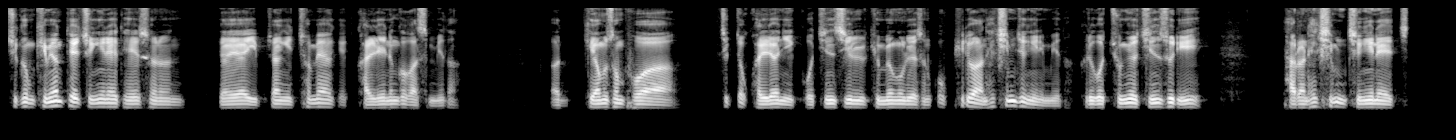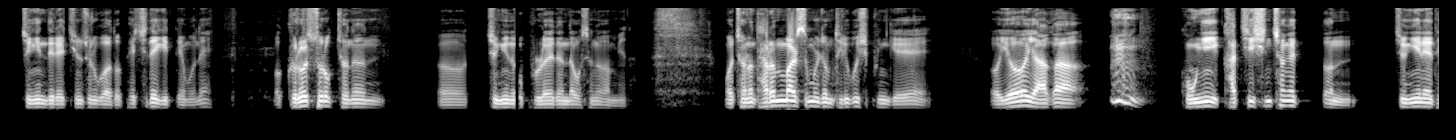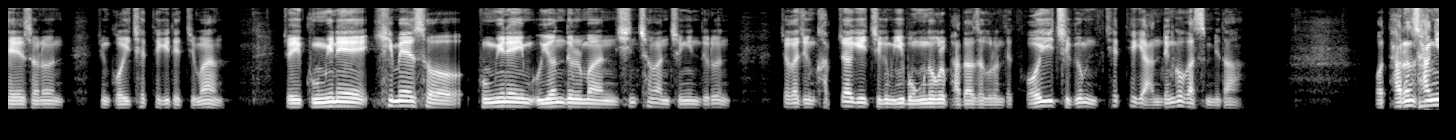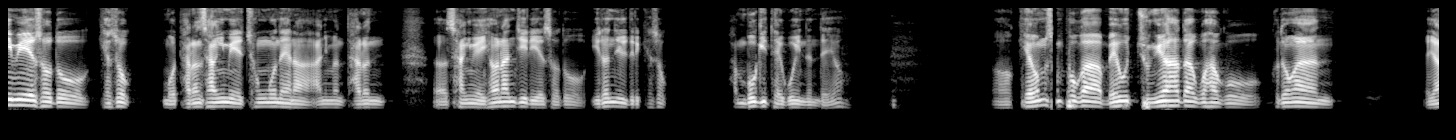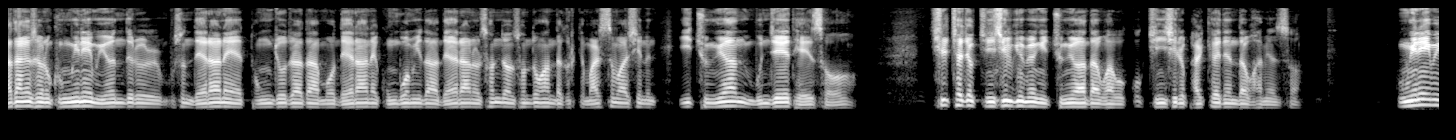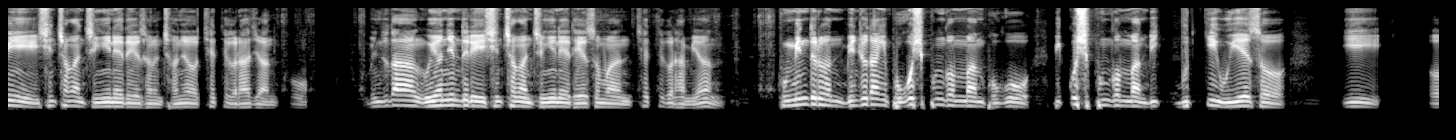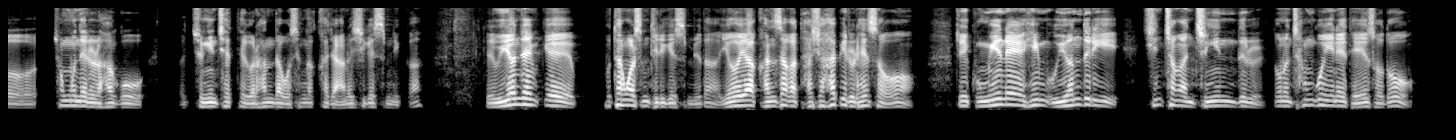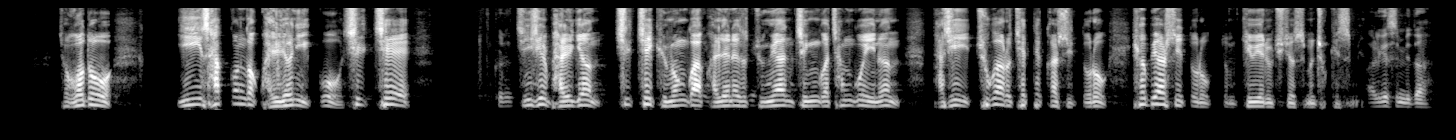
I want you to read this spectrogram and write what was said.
지금 김현태 증인에 대해서는 여야의 입장이 첨예하게 갈리는 것 같습니다. 어, 계엄 선포와 직접 관련이 있고 진실 규명을 위해서는 꼭 필요한 핵심 증인입니다. 그리고 중요 진술이 다른 핵심 증인의 증인들의 진술과도 배치되기 때문에 뭐 그럴수록 저는 어, 증인으로 불러야 된다고 생각합니다. 뭐 저는 다른 말씀을 좀 드리고 싶은 게 어, 여야가 공이 같이 신청했던 증인에 대해서는 지금 거의 채택이 됐지만 저희 국민의 힘에서 국민의힘 의원들만 신청한 증인들은 제가 지금 갑자기 지금 이 목록을 받아서 그런데 거의 지금 채택이 안 된 것 같습니다. 뭐 다른 상임위에서도 계속 뭐 다른 상임위의 청문회나 아니면 다른 어, 상임위 현안 질의에서도 이런 일들이 계속 반복이 되고 있는데요. 어, 계엄 선포가 매우 중요하다고 하고 그동안 야당에서는 국민의힘 의원들을 무슨 내란의 동조자다, 뭐 내란의 공범이다, 내란을 선전 선동한다 그렇게 말씀하시는 이 중요한 문제에 대해서 실체적 진실 규명이 중요하다고 하고 꼭 진실을 밝혀야 된다고 하면서 국민의힘이 신청한 증인에 대해서는 전혀 채택을 하지 않고 민주당 의원님들이 신청한 증인에 대해서만 채택을 하면 국민들은 민주당이 보고 싶은 것만 보고 믿고 싶은 것만 믿- 묻기 위해서 이 어, 청문회를 하고 증인 채택을 한다고 생각하지 않으시겠습니까? 위원장님께 부탁 말씀드리겠습니다. 여야 간사가 다시 합의를 해서 저희 국민의힘 의원들이 신청한 증인들 또는 참고인에 대해서도 적어도 이 사건과 관련이 있고 실체 그래. 진실 발견, 실체 규명과 관련해서 중요한 증인과 참고인은 다시 추가로 채택할 수 있도록 협의할 수 있도록 좀 기회를 주셨으면 좋겠습니다. 알겠습니다.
